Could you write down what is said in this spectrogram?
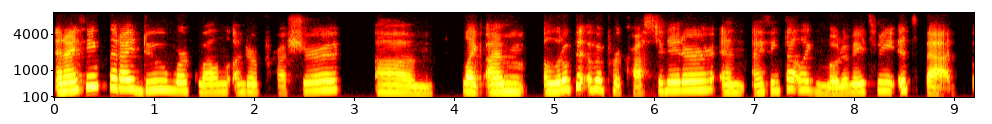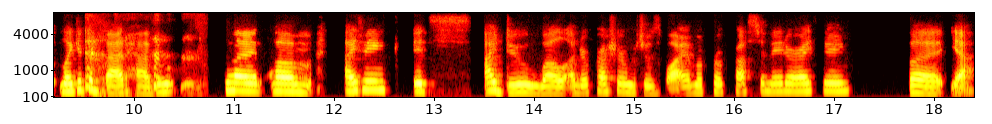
And I think that I do work well under pressure. Um, like I'm a little bit of a procrastinator and I think that like motivates me. It's bad. Like it's a bad habit. But um I think it's I do well under pressure, which is why I'm a procrastinator, I think. But yeah,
